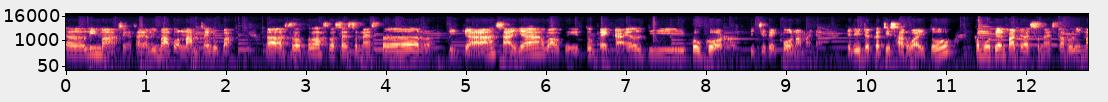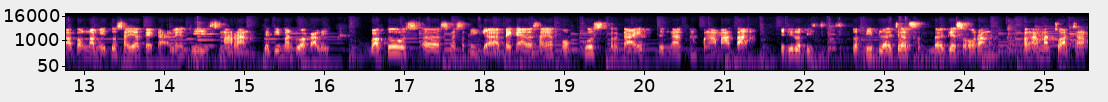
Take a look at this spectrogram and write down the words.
lima, seingat saya, lima atau enam, saya lupa. Uh, setelah selesai semester tiga, saya waktu itu PKL di Bogor, di Citeko namanya. Jadi dekat Cisarua itu. Kemudian pada semester lima atau enam itu saya PKL-nya di Semarang. Jadi cuma dua kali. Waktu uh, semester tiga, PKL saya fokus terkait dengan pengamatan Jadi lebih lebih belajar sebagai seorang pengamat cuaca.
